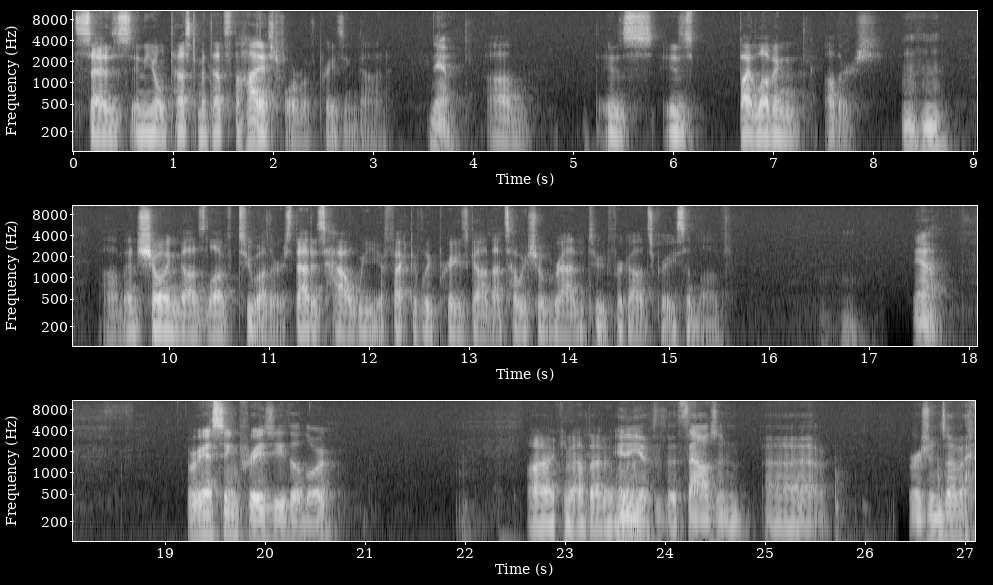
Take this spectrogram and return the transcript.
says in the Old Testament that's the highest form of praising God Yeah. Um, is is by loving others mm-hmm. um, and showing God's love to others. That is how we effectively praise God. That's how we show gratitude for God's grace and love. Mm-hmm. Yeah. Are we going to sing Praise Ye the Lord? I can add that in. Any there. of the thousand uh, versions of it?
